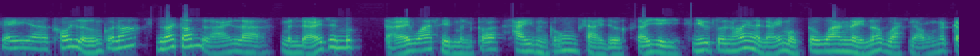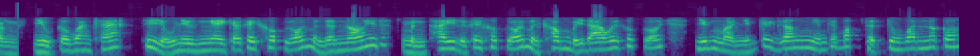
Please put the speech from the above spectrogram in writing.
cái ờ, khối lượng của nó. Nói tóm lại là mình để đến mức tệ quá thì mình có thay mình cũng không xài được. Tại vì như tôi nói hồi nãy, một cơ quan này nó hoạt động, nó cần nhiều cơ quan khác. Thí dụ như ngay cả cái khớp gối mình đang nói đó, mình thay được cái khớp gối, mình không bị đau cái khớp gối. Nhưng mà những cái gân, những cái bắp thịt xung quanh nó có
